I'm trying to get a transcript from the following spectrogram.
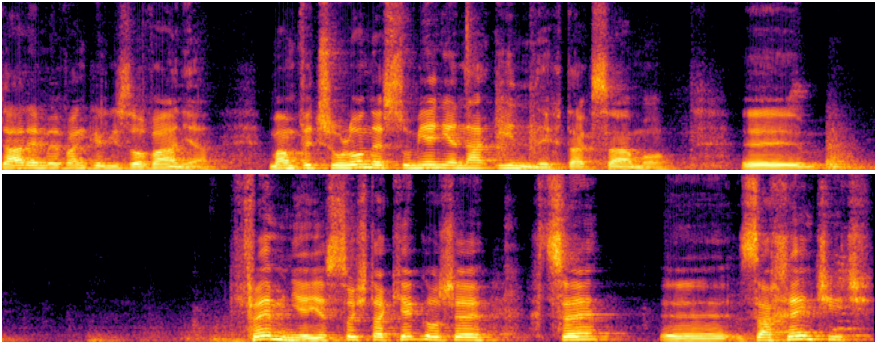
darem ewangelizowania, Mam wyczulone sumienie na innych tak samo. Y, we mnie jest coś takiego, że chcę y, zachęcić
